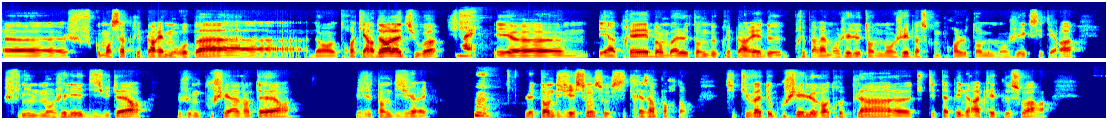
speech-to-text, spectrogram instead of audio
Euh, je commence à préparer mon repas à- dans trois quarts d'heure, là, tu vois. Ouais. Et, euh, et après, bon, bah, le temps de me préparer, de préparer à manger, le temps de manger, parce qu'on prend le temps de manger, etc. Je finis de manger les 18h, je vais me coucher à 20h, j'ai le temps de digérer. Hmm. Le temps de digestion, c'est aussi très important. Si tu vas te coucher le ventre plein, euh, tu t'es tapé une raclette le soir,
